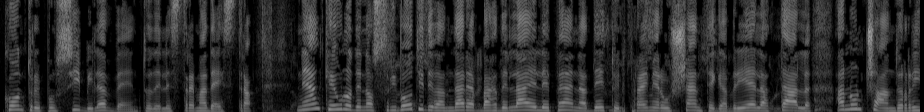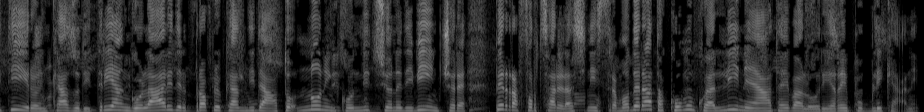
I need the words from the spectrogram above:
contro il possibile avvento dell'estrema destra. Neanche uno dei nostri voti deve andare a Bardella e Le Pen, ha detto il premier uscente Gabriele Attal, annunciando il ritiro in caso di triangolari del proprio candidato non in condizione di vincere, per rafforzare la sinistra moderata comunque allineata ai valori repubblicani.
